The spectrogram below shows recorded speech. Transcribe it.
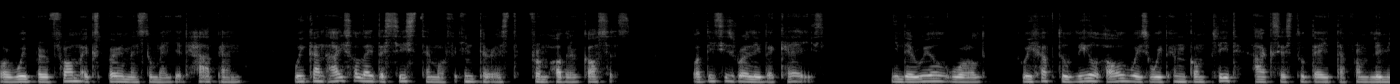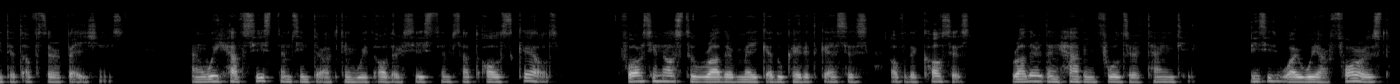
or we perform experiments to make it happen, we can isolate the system of interest from other causes. But this is rarely the case. In the real world, we have to deal always with incomplete access to data from limited observations and we have systems interacting with other systems at all scales, forcing us to rather make educated guesses of the causes rather than having full certainty. This is why we are forced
